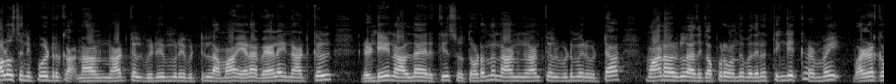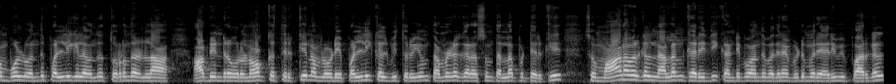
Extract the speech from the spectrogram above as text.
ஆலோசனை போயிட்டுருக்கான் நான்கு நாட்கள் விடுமுறை விட்டுலாமா ஏன்னா வேலை நாட்கள் ரெண்டே நாள் தான் இருக்குது ஸோ தொடர்ந்து நான்கு நாட்கள் விடுமுறை விட்டால் மாணவர்கள் அதுக்கப்புறம் வந்து பார்த்திங்கன்னா திங்கட்கிழமை வழக்கம் போல் வந்து பள்ளிகளை வந்து திறந்துடலாம் அப்படின்ற ஒரு நோக்கத்திற்கு நம்மளுடைய பள்ளி கல்வித்துறையும் தமிழக அரசும் தள்ளப்பட்டிருக்கு. ஸோ மாணவர்கள் நலன் கருதி கண்டிப்பாக வந்து பார்த்திங்கன்னா விடுமுறை அறிவிப்பார்கள்.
